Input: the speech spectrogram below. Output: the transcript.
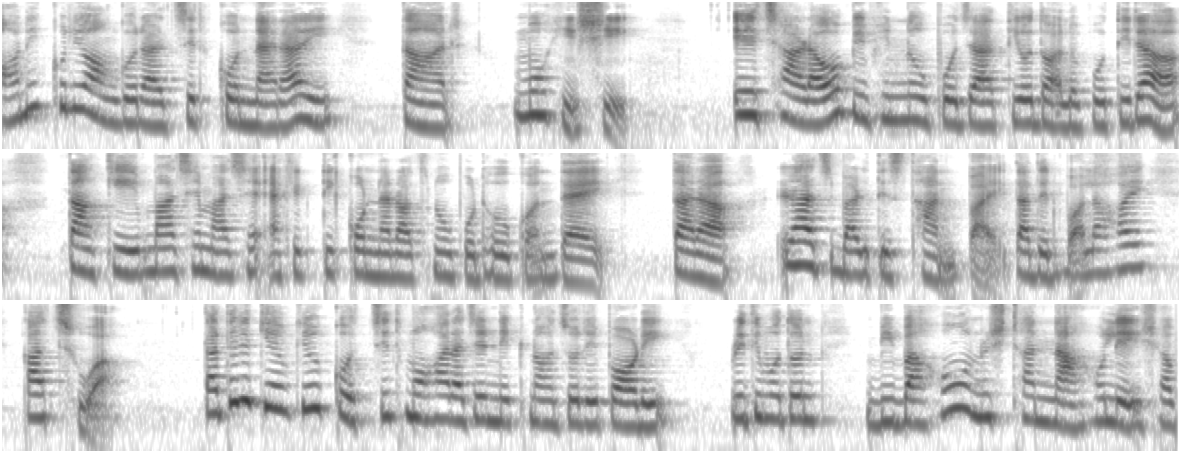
অনেকগুলি অঙ্গরাজ্যের কন্যারাই তার মহিষী। এছাড়াও বিভিন্ন উপজাতীয় দলপতিরা তাকে মাঝে মাঝে এক একটি কন্যারত্ন উপঢৌকন দেয়। তারা রাজবাড়িতে স্থান পায়। তাদের বলা হয় কাছুয়া। তাদের কেউ কেউ কচ্ছিত মহারাজের নেক নজরে পড়ে। রীতিমতন বিবাহ অনুষ্ঠান না হলে সব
